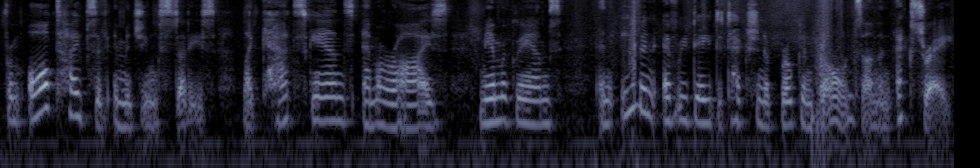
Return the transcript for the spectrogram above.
from all types of imaging studies, like CAT scans, MRIs, mammograms, and even everyday detection of broken bones on an x ray.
